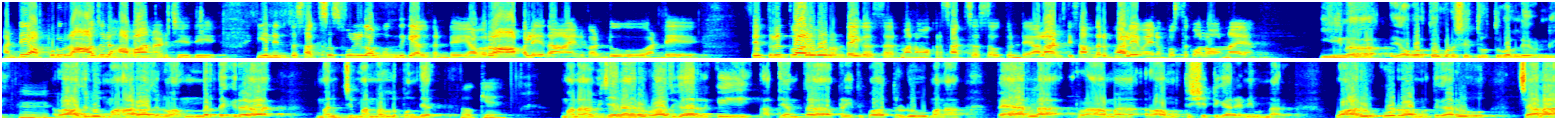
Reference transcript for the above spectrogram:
అంటే అప్పుడు రాజుల హవా నడిచేది. ఈయన ఇంత సక్సెస్ఫుల్గా ముందుకు వెళ్తుంటే ఎవరు ఆపలేదా ఆయనకంటూ అంటే శత్రుత్వాలు కూడా ఉంటాయి కదా సార్ మనం ఒకరు సక్సెస్ అవుతుంటే. అలాంటి సందర్భాలు ఏమైనా పుస్తకంలో ఉన్నాయా? ఈయన ఎవరితో కూడా శత్రుత్వాలు లేవండి. రాజులు మహారాజులు అందరి దగ్గర మంచి మన్ననలు పొందారు. ఓకే. మన విజయనగరం రాజుగారికి అత్యంత ప్రీతిపాత్రుడు మన పేర్ల రామ రామూర్తి శెట్టి గారని ఉన్నారు. వారు కోడిరామూర్తి గారు చాలా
